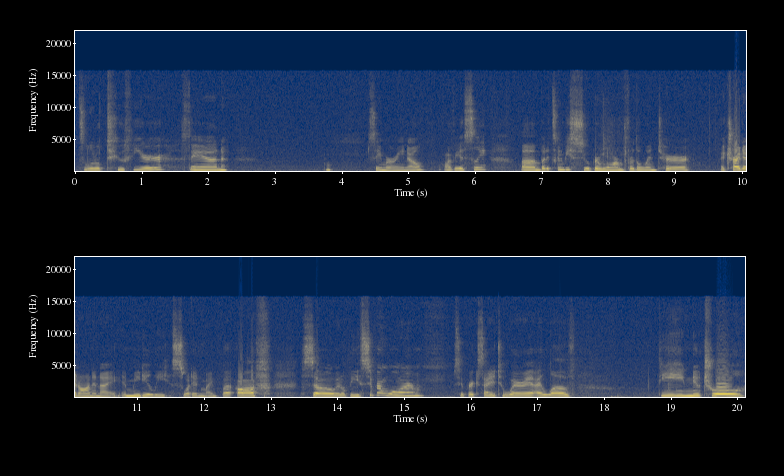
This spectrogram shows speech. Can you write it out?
it's a little toothier than say merino, obviously. Um, but it's going to be super warm for the winter. I tried it on and I immediately sweated my butt off. So it'll be super warm. Super excited to wear it. I love the neutral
